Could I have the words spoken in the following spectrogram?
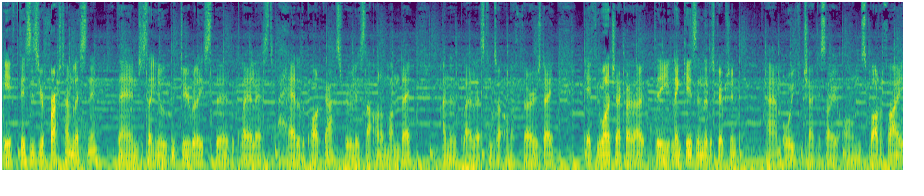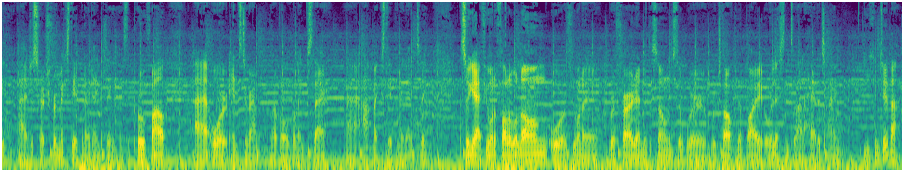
If this is your first time listening, then just let you know we do release the, the playlist ahead of the podcast. We release that on a Monday, and then the playlist comes out on a Thursday. If you want to check that out, the link is in the description, um, or you can check us out on Spotify. Uh, just search for Mixtaping Identity as the profile, uh, or Instagram. We have all the links there uh, at Mixtaping Identity. So yeah, if you want to follow along, or if you want to refer to any of the songs that we're, we're talking about, or listen to that ahead of time, you can do that.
